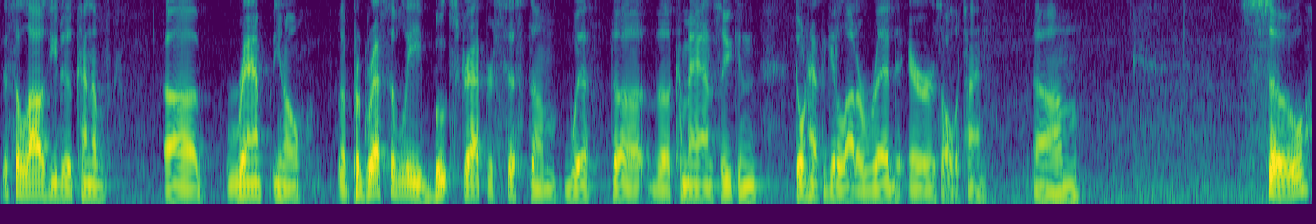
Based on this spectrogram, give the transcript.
This allows you to kind of uh, ramp, you know, uh, progressively bootstrap your system with the, the command so you can don't have to get a lot of red errors all the time. Um, so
